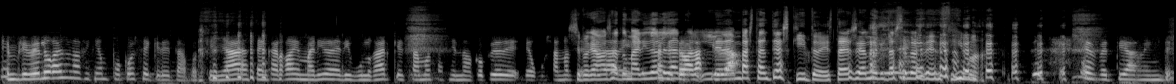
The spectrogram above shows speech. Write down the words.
en primer lugar, es una afición poco secreta, porque ya se ha encargado mi marido de divulgar que estamos haciendo acopio de, gusanos. Sí, porque además a tu marido le dan, bastante asquito, está deseando quitárselos de encima. Efectivamente.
